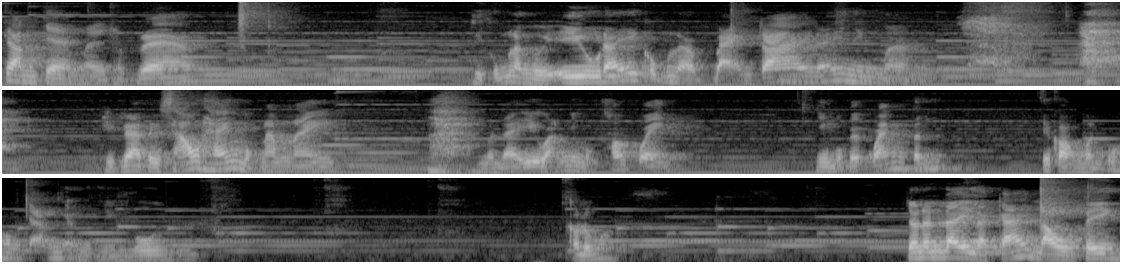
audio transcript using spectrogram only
Cái anh chàng này thật ra thì cũng là người yêu đấy, cũng là bạn trai đấy, nhưng mà thiệt ra từ 6 tháng một năm nay, mình đã yêu ảnh như một thói quen, như một cái quán tính chứ còn mình cũng không cảm nhận được niềm vui. Có đúng không? Cho nên đây là cái đầu tiên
